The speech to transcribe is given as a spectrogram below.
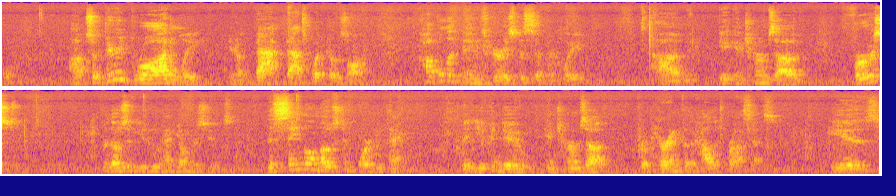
for. Um, So very broadly, you know, that, that's what goes on. A couple of things very specifically, um, in, in terms of, first, for those of you who have younger students, the single most important thing that you can do in terms of preparing for the college process is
